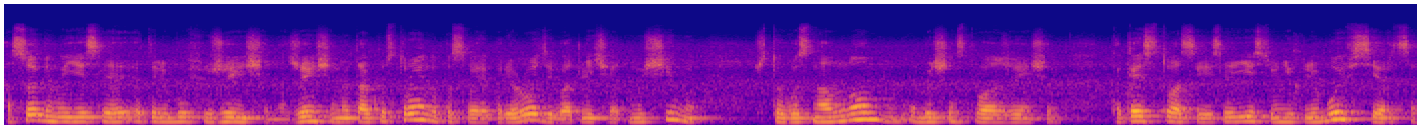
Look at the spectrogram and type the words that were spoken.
Особенно если это любовь у женщины. Женщина так устроена по своей природе, в отличие от мужчины, что в основном у большинства женщин такая ситуация, если есть у них любовь в сердце,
